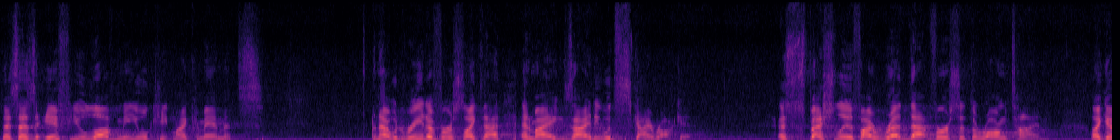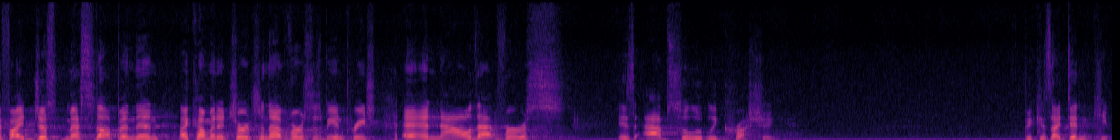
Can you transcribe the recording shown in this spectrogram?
that says, If you love me, you will keep my commandments. And I would read a verse like that, and my anxiety would skyrocket, especially if I read that verse at the wrong time. Like if I just messed up and then I come into church and that verse is being preached, and now that verse is absolutely crushing. Because I didn't keep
